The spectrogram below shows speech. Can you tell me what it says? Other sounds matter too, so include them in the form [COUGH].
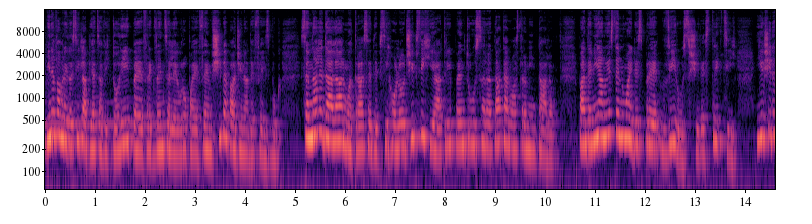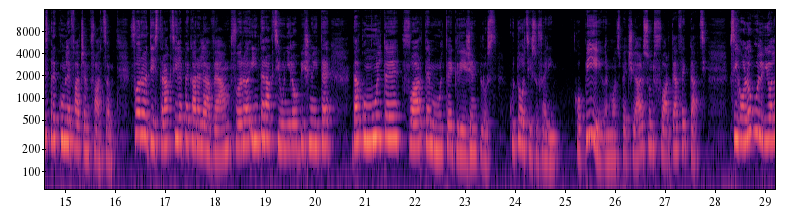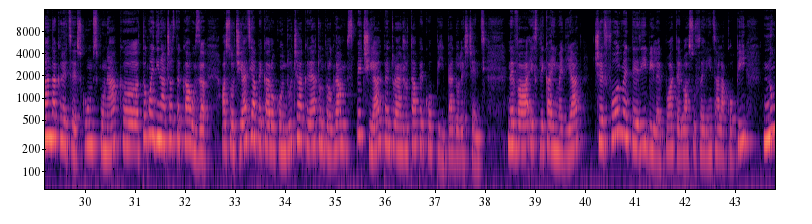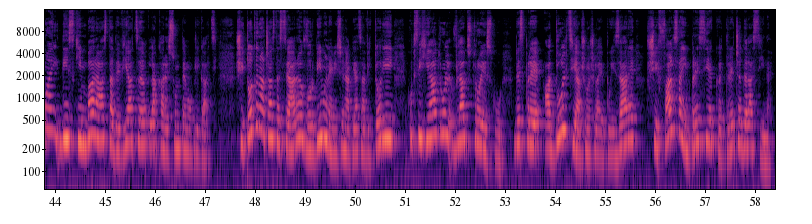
Bine v-am regăsit la Piața Victoriei pe frecvențele Europa FM și pe pagina de Facebook. Semnale de alarmă trase de psihologi și psihiatri pentru sănătatea noastră mentală. Pandemia nu este numai despre virus și restricții, e și despre cum le facem față. Fără distracțiile pe care le aveam, fără interacțiunile obișnuite, dar cu multe, foarte multe griji în plus. Cu toții suferim. Copiii, în mod special, sunt foarte afectați. Psihologul Iolanda Crețescu îmi spunea că, tocmai din această cauză, asociația pe care o conduce a creat un program special pentru a ajuta pe copii, pe adolescenți. Ne va explica imediat ce forme teribile poate lua suferința la copii numai din schimbarea asta de viață la care suntem obligați. Și tot în această seară vorbim în emisiunea Piața Victoriei cu psihiatrul Vlad Stroescu despre adulții ajunși la epuizare și falsa impresie că trece de la sine.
